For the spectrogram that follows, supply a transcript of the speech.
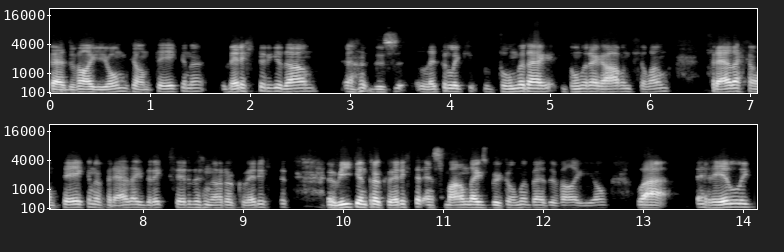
Bij de Valguillaume gaan tekenen. Werchter gedaan. Dus letterlijk donderdag, donderdagavond geland. Vrijdag gaan tekenen. Vrijdag direct verder naar Rockwerchter. Een weekend Rockwerchter. En maandags begonnen bij de Valguillaume. Wat redelijk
